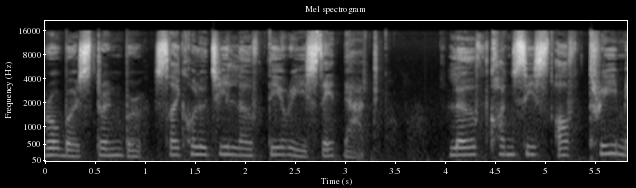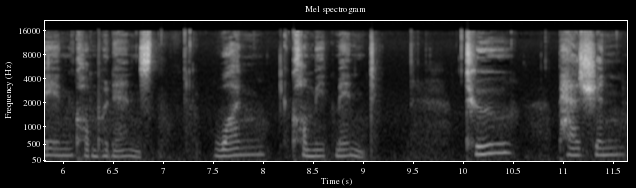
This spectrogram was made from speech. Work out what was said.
Robert Sternberg, Psychology Love Theory said that Love consists of three main components. One, commitment. Two, passion,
